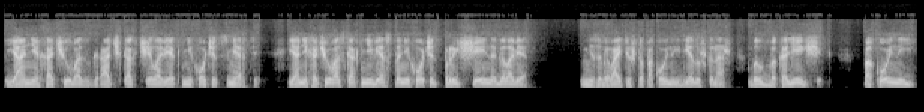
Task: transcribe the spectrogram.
«Я не хочу вас, грач, как человек не хочет смерти. Я не хочу вас, как невеста не хочет прыщей на голове. Не забывайте, что покойный дедушка наш был бакалейщик, покойный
